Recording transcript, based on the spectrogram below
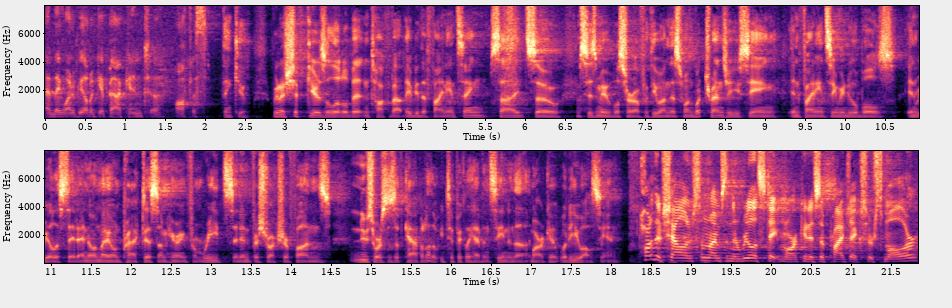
and they want to be able to get back into office. Thank you. We're going to shift gears a little bit and talk about maybe the financing side. So, Susan, maybe we'll start off with you on this one. What trends are you seeing in financing renewables in real estate? I know in my own practice, I'm hearing from REITs and infrastructure funds, new sources of capital that we typically haven't seen in the market. What are you all seeing? Part of the challenge sometimes in the real estate market is the projects are smaller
